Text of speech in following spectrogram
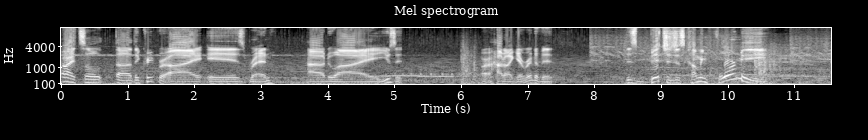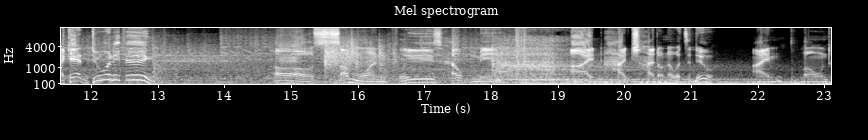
All right, so uh, the creeper eye is red. How do I use it? Or how do I get rid of it? This bitch is just coming for me. I can't do anything. Oh, someone please help me. I, I, I don't know what to do. I'm boned.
